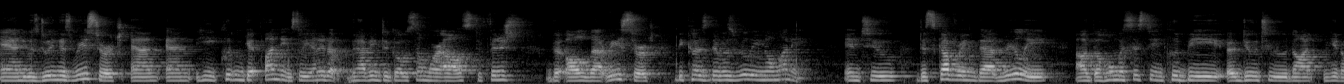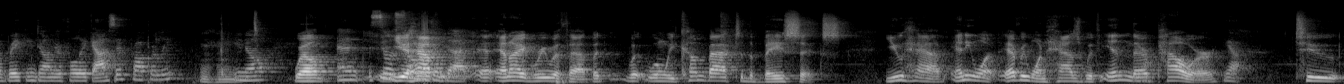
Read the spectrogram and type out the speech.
and he was doing his research and, and he couldn't get funding so he ended up having to go somewhere else to finish the, all of that research because there was really no money into discovering that really uh, the homocysteine could be uh, due to not you know breaking down your folic acid properly mm-hmm. you know well and so, you have that. and i agree with that but when we come back to the basics you have anyone everyone has within their yeah. power yeah. to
